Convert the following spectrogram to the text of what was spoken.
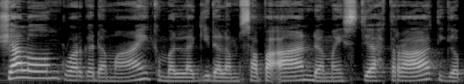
Shalom keluarga damai, kembali lagi dalam sapaan Damai Sejahtera 30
